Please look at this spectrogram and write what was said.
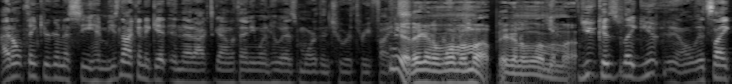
I don't think you're going to see him. He's not going to get in that octagon with anyone who has more than two or three fights. Yeah, they're gonna warm him up. They're gonna warm him up. up. You because like you you know it's like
